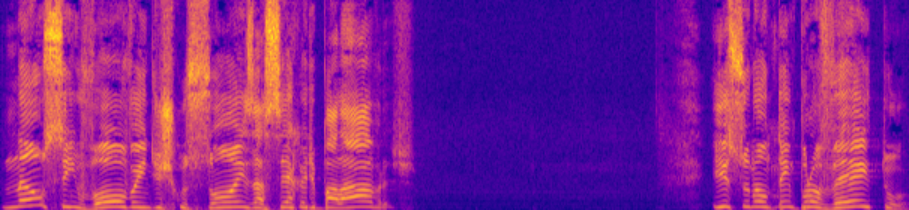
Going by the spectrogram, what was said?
não se envolva em discussões acerca de palavras. Isso não tem proveito.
